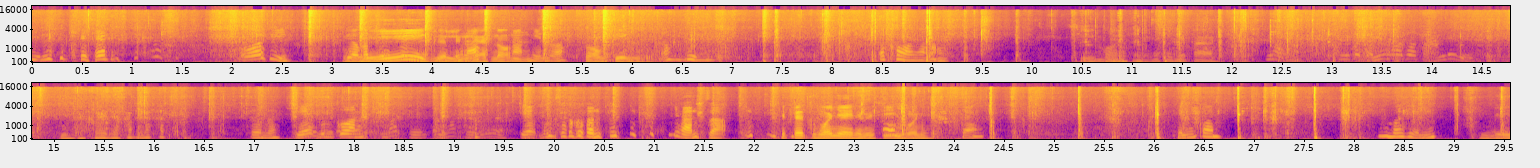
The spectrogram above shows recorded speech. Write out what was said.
ดินแข็งโอ้ยพี่ เกือบมานี่เจ็บเกือบเป็นแดดเนาะนั่นเห็นเหรอสองกิ่งต้องดึงตะคองเอาสีคอแล้วครับนี่นะครับนะครับนะครับเดินเลยแกะบึงก่อนแกะบึงซะก่อนยานสับพี่เต็ดหัวใหญ่เห็นไหมสีหัวนี่จ้ะเห็นก่อนบ่เห็นดี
